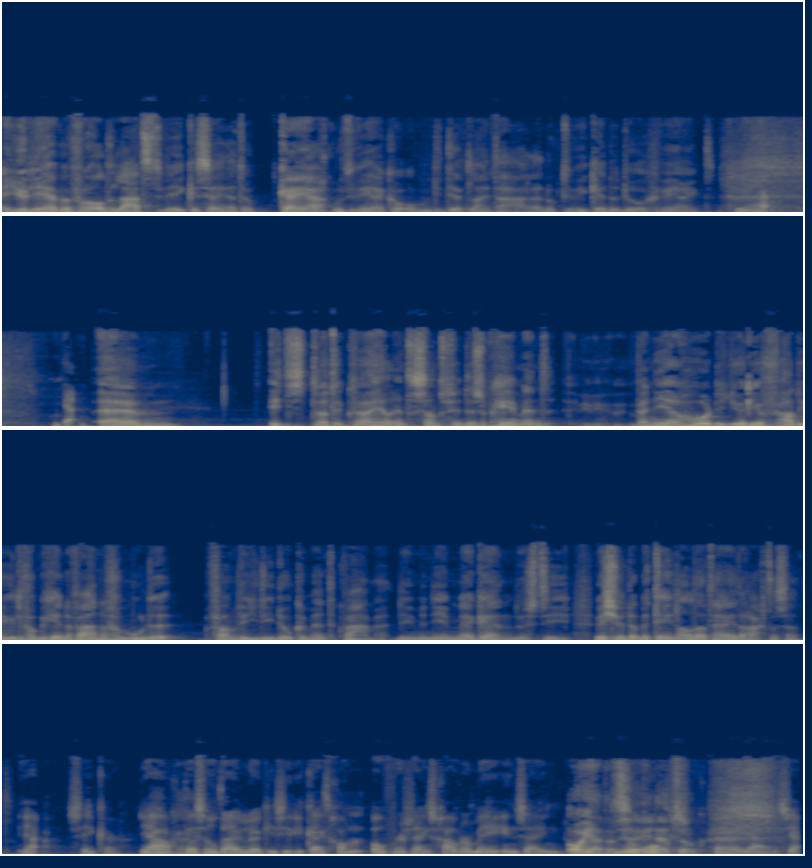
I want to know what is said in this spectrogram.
En jullie hebben vooral de laatste weken zijn het ook keihard moeten werken om die deadline te halen. En ook de weekenden doorgewerkt. Ja. ja. Ehm, iets wat ik wel heel interessant vind. Dus op een gegeven moment, wanneer hoorden jullie of hadden jullie van begin af aan een vermoeden van wie die documenten kwamen? Die meneer McGann. Dus die, wist je dan meteen al dat hij erachter zat? Ja, zeker. Ja, dat is heel duidelijk. Je, ziet, je kijkt gewoon over zijn schouder mee in zijn Oh ja, dat zei je net ook. Eh, ja, dus ja.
